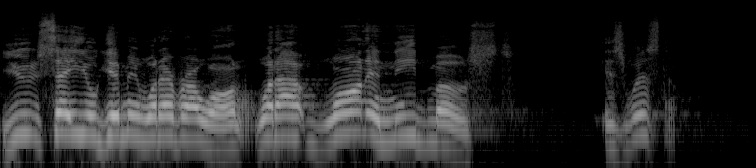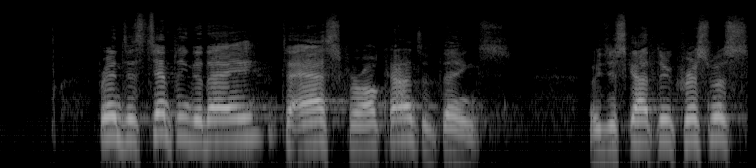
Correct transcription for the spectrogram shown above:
you say you'll give me whatever I want. What I want and need most is wisdom. Friends, it's tempting today to ask for all kinds of things. We just got through Christmas,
